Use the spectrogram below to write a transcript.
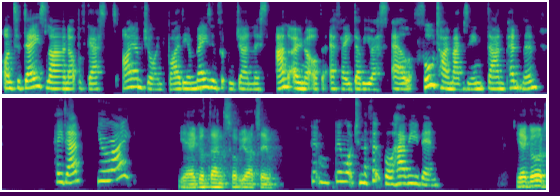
On today's lineup of guests, I am joined by the amazing football journalist and owner of the FAWSL full time magazine, Dan Pentland. Hey, Dan, you all right? Yeah, good. Thanks. Hope you are too. Been, been watching the football. How have you been? Yeah, good.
